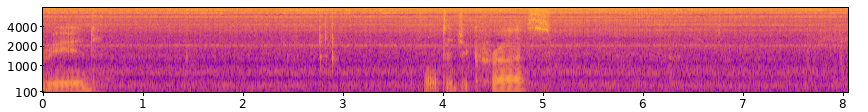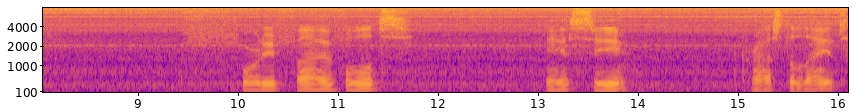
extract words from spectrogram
read voltage across. 45 volts AC across the light.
